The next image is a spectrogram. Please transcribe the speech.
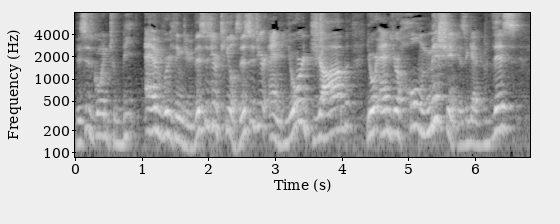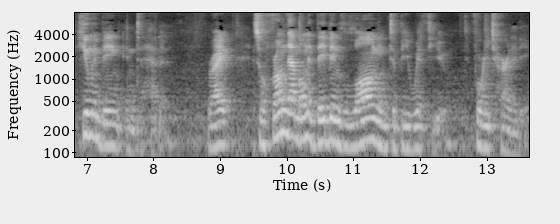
This is going to be everything to you. This is your telos. This is your end. Your job, your end, your whole mission is to get this human being into heaven. Right? So from that moment, they've been longing to be with you for eternity.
